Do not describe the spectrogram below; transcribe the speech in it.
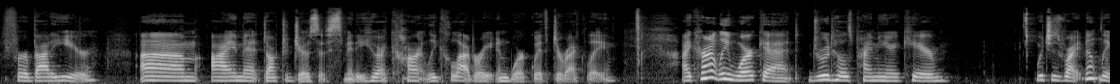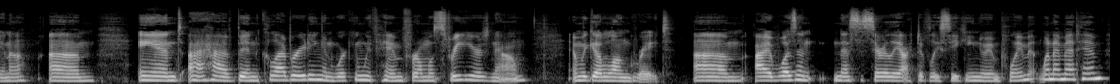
for about a year, um, I met Dr. Joseph Smitty, who I currently collaborate and work with directly. I currently work at Druid Hills Primary Care, which is right in Atlanta, um, and I have been collaborating and working with him for almost three years now, and we get along great. Um, I wasn't necessarily actively seeking new employment when I met him.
